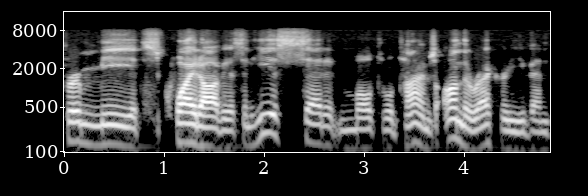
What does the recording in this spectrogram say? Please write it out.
for me, it's quite obvious, and he has said it multiple times on the record, even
